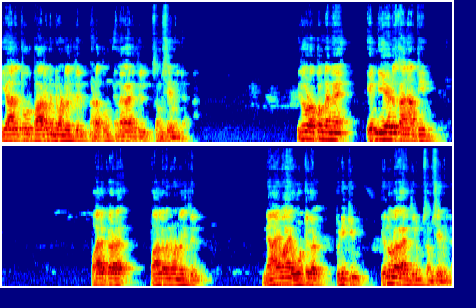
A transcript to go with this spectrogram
ഈ ആലത്തൂർ പാർലമെന്റ് മണ്ഡലത്തിൽ നടക്കും എന്ന കാര്യത്തിൽ സംശയമില്ല. ഇതോടൊപ്പം തന്നെ എൻ ഡി എയുടെ സ്ഥാനാർത്ഥിയും പാലക്കാട് പാർലമെന്റ് മണ്ഡലത്തിൽ ന്യായമായ വോട്ടുകൾ പിടിക്കും എന്നുള്ള കാര്യത്തിലും സംശയമില്ല.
